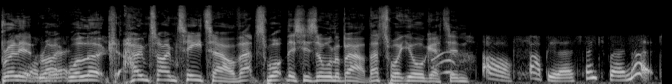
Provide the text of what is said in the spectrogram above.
Brilliant. Go Right. Rick. Well, look, home time tea towel. That's what this is all about. That's what you're getting. Oh, fabulous. Thank you very much.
